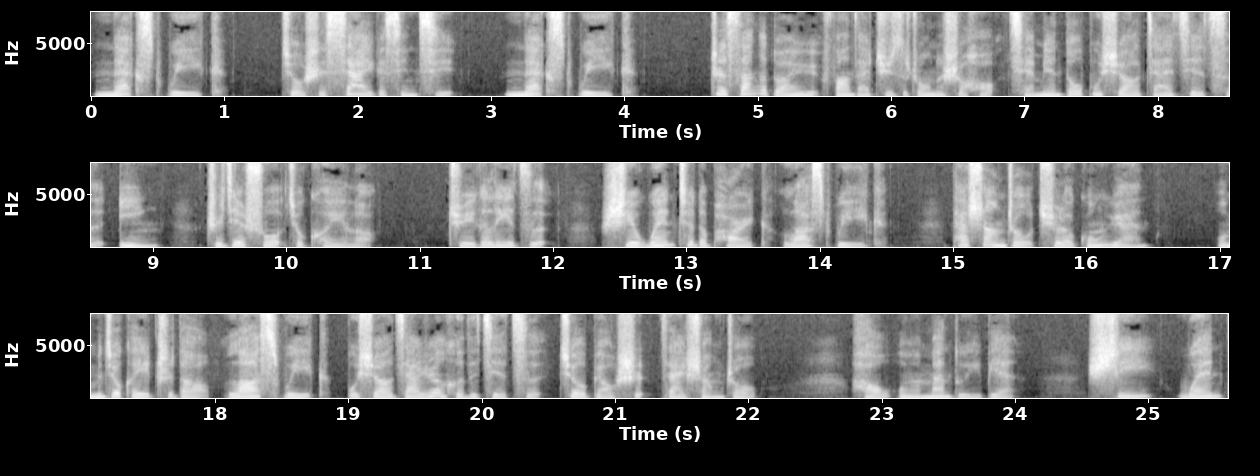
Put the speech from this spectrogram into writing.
next week，就是下一个星期 next week。这三个短语放在句子中的时候，前面都不需要加介词 in，直接说就可以了。举一个例子，She went to the park last week。她上周去了公园。我们就可以知道 last week 不需要加任何的介词，就表示在上周。好，我们慢读一遍。She went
